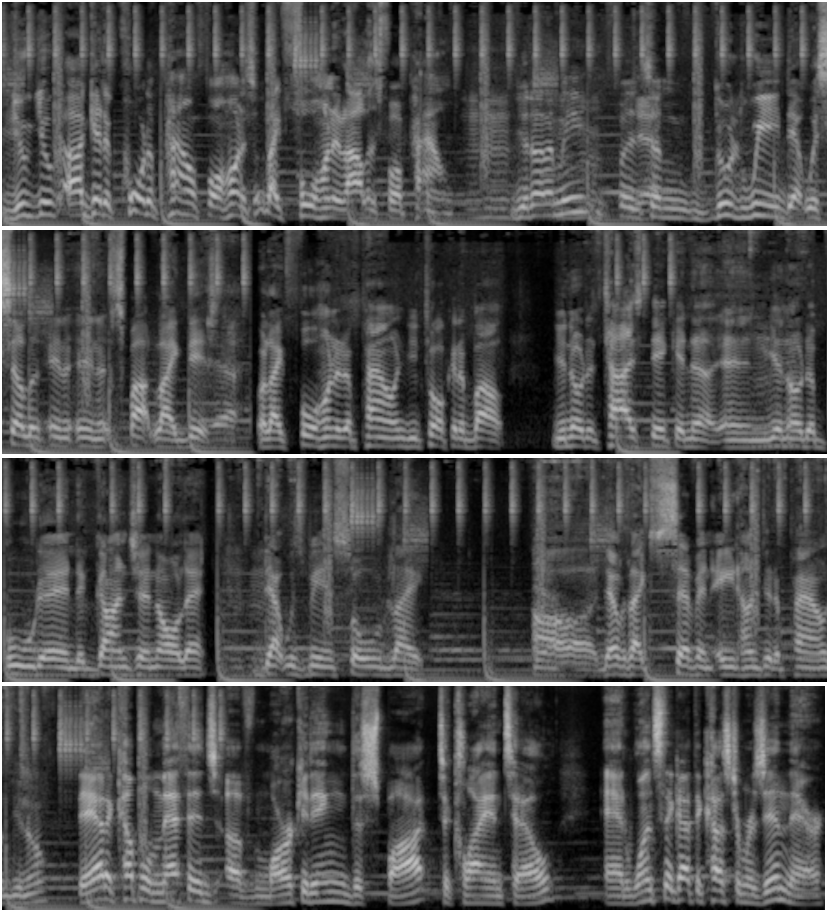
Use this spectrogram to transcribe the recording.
You, you, I get a quarter pound for a hundred, so like four hundred dollars for a pound. Mm-hmm. You know what I mean? Mm-hmm. For some good weed that was selling in, in a spot like this, Yeah. or like four hundred a pound. You're talking about you know, the Thai stick and the, and you know the Buddha and the ganja and all that. That was being sold like uh, that was like seven, eight hundred a pound. You know, They had a couple methods of marketing the spot to clientele. And once they got the customers in there,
